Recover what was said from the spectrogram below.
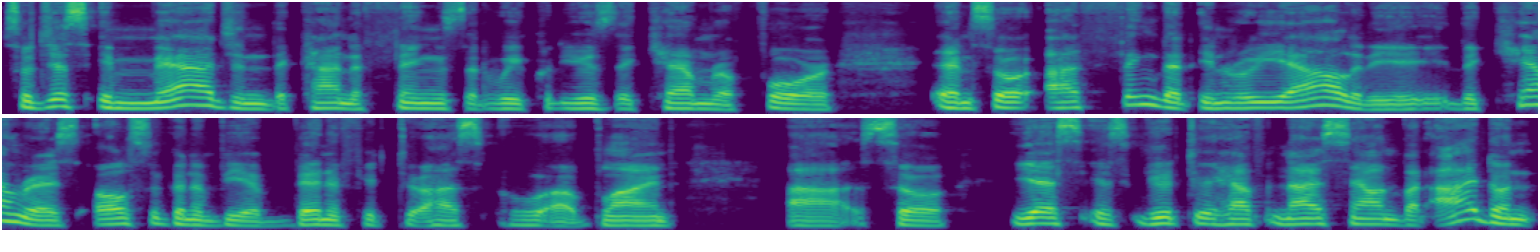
So just imagine the kind of things that we could use the camera for. And so I think that in reality, the camera is also going to be a benefit to us who are blind. Uh, so yes, it's good to have nice sound, but I don't,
